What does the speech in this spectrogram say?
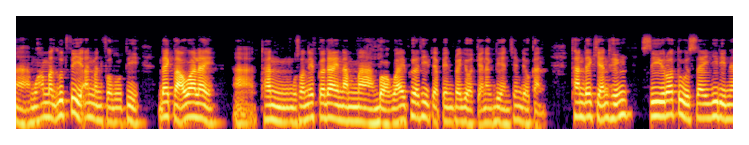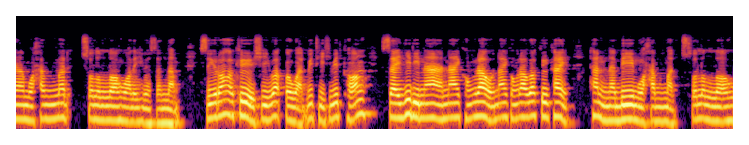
อ่ามุฮัมมัดลุตฟีอันมันฟาลูตีได้กล่าวว่าอะไรท่านมุสลิฟก็ได้นำมาบอกไว้เพื่อที่จะเป็นประโยชน์แก่นักเรียนเช่นเดียวกัน ท่านได้เขียนถึงซีรอตุไซยิดินามุฮัมมัดสุลลัลลอฮุอะลัยฮิวะสัลลัมซีรอก็คือชีวประวัติวิถีชีวิตของไซยิดินานายของเรา นายของเราก็คือใคร ท่านนบีมุฮัมมัดสุลลัลลอฮุ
